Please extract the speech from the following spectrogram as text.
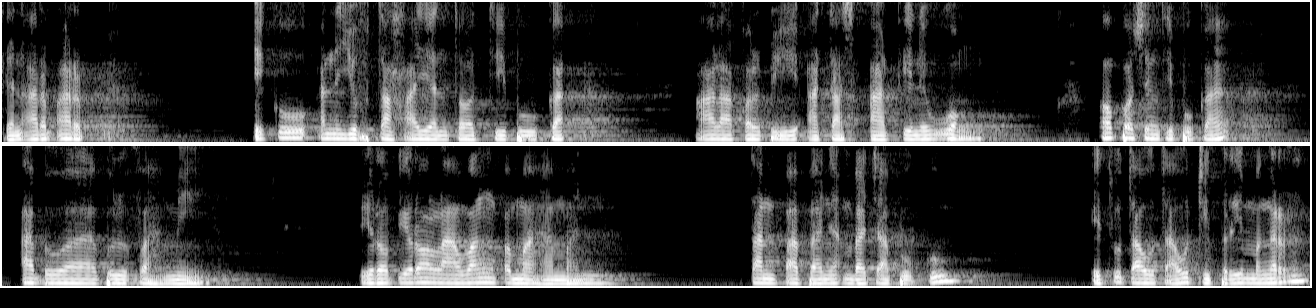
dan arep-arep iku an yuftah yanto dibuka ala qalbi atas atine wong. Apa sing dibuka? Abwabul fahmi. Piro-piro lawang pemahaman. Tanpa banyak membaca buku, itu tahu-tahu diberi menger,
